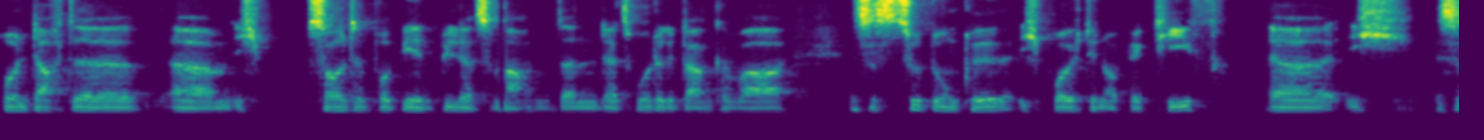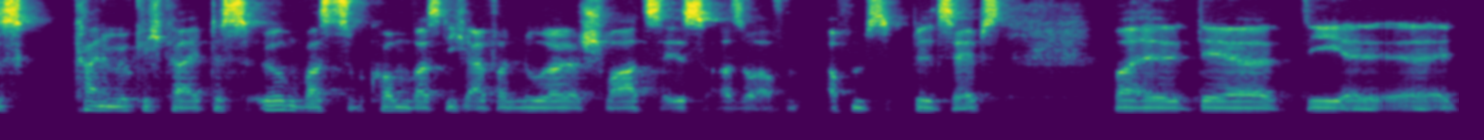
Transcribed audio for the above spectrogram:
und dachte, ähm, ich sollte probieren, Bilder zu machen. Dann der zweite Gedanke war, es ist zu dunkel, ich bräuchte ein Objektiv. Äh, ich, es ist keine Möglichkeit, das irgendwas zu bekommen, was nicht einfach nur schwarz ist, also auf dem, auf dem Bild selbst, weil der, die, äh,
